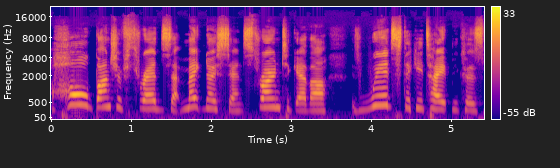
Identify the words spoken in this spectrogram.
a whole bunch of threads that make no sense thrown together, this weird sticky tape because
